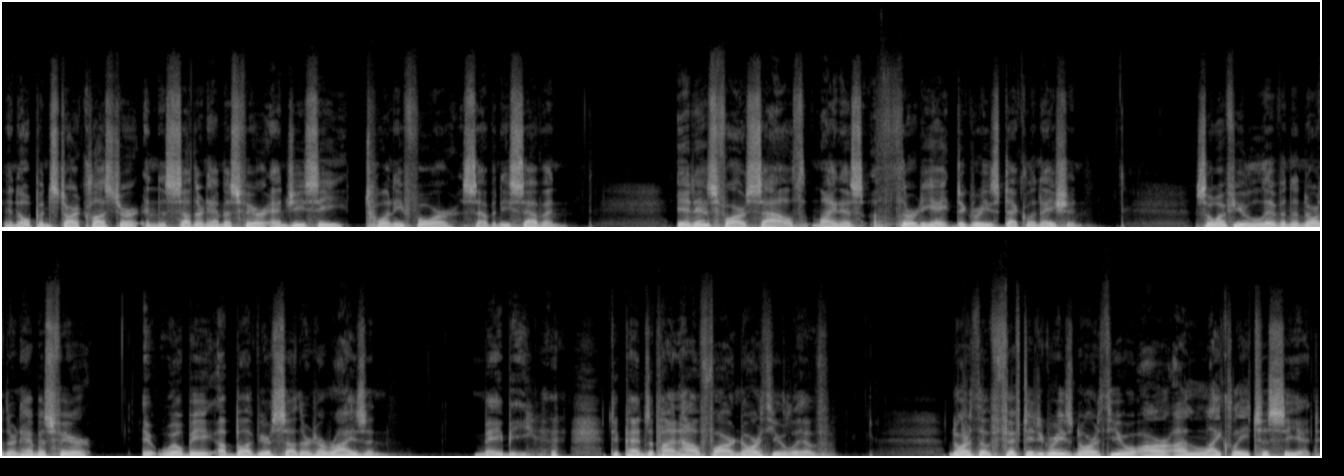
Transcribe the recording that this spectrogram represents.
an open star cluster in the southern hemisphere, NGC 2477. It is far south, minus 38 degrees declination. So if you live in the northern hemisphere, it will be above your southern horizon. Maybe. Depends upon how far north you live. North of 50 degrees north, you are unlikely to see it.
